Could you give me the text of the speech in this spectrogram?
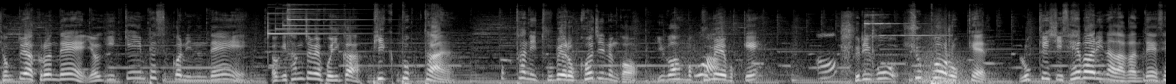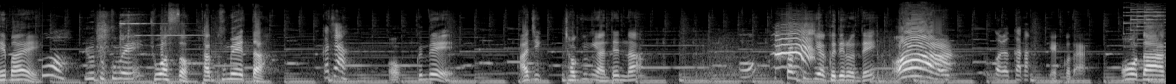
경도야 그런데 여기 게임 패스권 있는데 여기 상점에 보니까 빅 폭탄 폭탄이 두 배로 커지는 거 이거 한번 우와. 구매해 볼게. 어? 그리고 슈퍼 로켓 로켓이 세 발이나 나간대 세발 우와. 이것도 구매 좋았어 다 구매했다 가자. 어 근데 아직 적용이 안 됐나 어? 폭탄 크기가 그대로인데 아 꼴까닥. 깨끗다 어나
